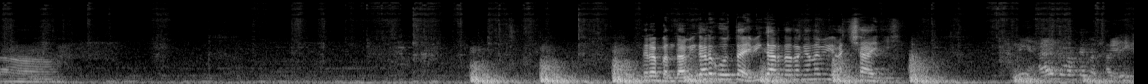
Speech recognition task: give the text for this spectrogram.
ਹਾਂ। ਤੇਰਾ ਬੰਦਾ ਵੀ ਕਰ ਖੁਸ਼ ਤਾਂ ਇਹ ਵੀ ਕਰਦਾ ਤਾਂ ਕਹਿੰਦਾ ਵੀ ਅੱਛਾ ਹੈ ਜੀ। ਨਹੀਂ ਹੈ ਤਾਂ ਵਾਕਈ ਮੱਥਾ ਜੀ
